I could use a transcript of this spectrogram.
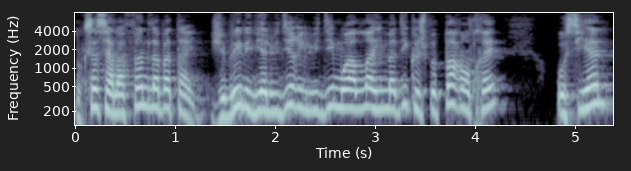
Donc ça c'est à la fin de la bataille. Jibril il vient lui dire, il lui dit, moi Allah il m'a dit que je peux pas rentrer au ciel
